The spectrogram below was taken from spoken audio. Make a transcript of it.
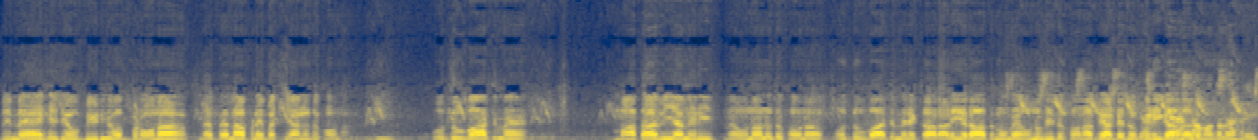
ਵੀ ਮੈਂ ਇਹ ਜੋ ਵੀਡੀਓ ਬਣਾਉਣਾ ਮੈਂ ਪਹਿਲਾਂ ਆਪਣੇ ਬੱਚਿਆਂ ਨੂੰ ਦਿਖਾਉਣਾ। ਜੀ। ਉਦੋਂ ਬਾਅਦ ਮੈਂ ਮਾਤਾ ਵੀ ਆ ਮੇਰੀ ਮੈਂ ਉਹਨਾਂ ਨੂੰ ਦਿਖਾਉਣਾ ਉਦੋਂ ਬਾਅਦ ਚ ਮੇਰੇ ਘਰ ਵਾਲੀ ਆ, ਰਾਤ ਨੂੰ ਮੈਂ ਉਹਨੂੰ ਵੀ ਦਿਖਾਉਣਾ ਤੁਹਾਡੇ ਤੋਂ ਕਿਹੜੀ ਗੱਲ ਕਹਿਣ ਦਾ ਦਾ ਮਤਲਬ ਹਰੇਕ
